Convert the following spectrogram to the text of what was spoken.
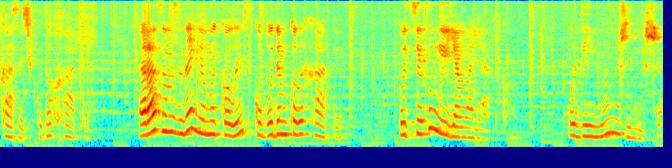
казочку до хати. Разом з нею ми колиску будем колихати. Поцілую я малятку, обійму ніжніше.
